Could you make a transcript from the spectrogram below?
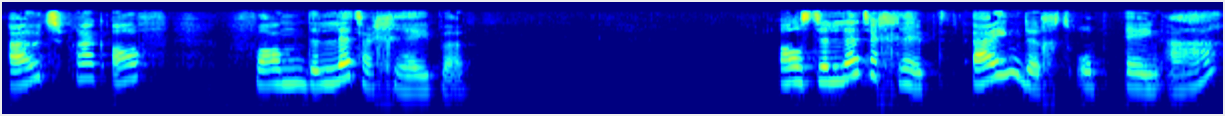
uitspraak af van de lettergrepen. Als de lettergreep eindigt op 1a,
